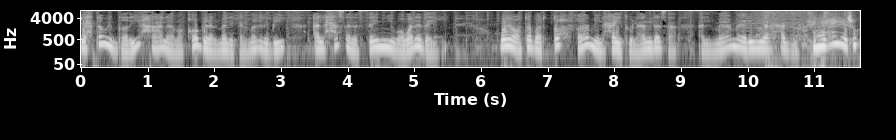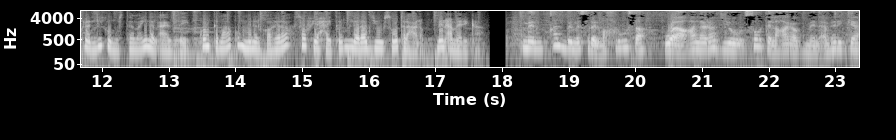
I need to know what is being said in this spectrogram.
يحتوي الضريح على مقابر الملك المغربي الحسن الثاني وولديه ويعتبر تحفة من حيث الهندسة المعمارية الحديثة. في النهاية شكرا لكم مستمعينا الأعزاء. كنت معكم من القاهرة صوفيا حيتم لراديو صوت العرب من أمريكا. من قلب مصر المحروسة وعلى راديو صوت العرب من أمريكا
